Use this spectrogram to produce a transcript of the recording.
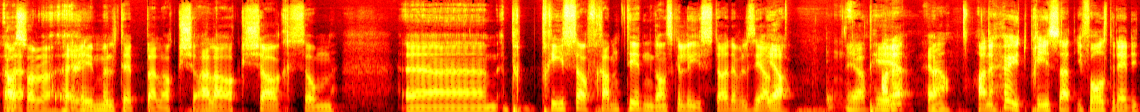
Hva sa du? eh, høymultippelaksjer, eller aksjer som eh, priser fremtiden ganske lyst. Da. Det vil si at Ja. ja. P, Han er, ja. Han er høyt priset i forhold til det de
